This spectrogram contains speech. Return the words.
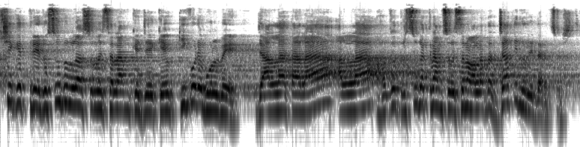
সেক্ষেত্রে রসুল্লাহ সাল্লাহ সাল্লামকে যে কেউ কি করে বলবে যে আল্লাহ তালা আল্লাহ হজরত রসুল আকরাম সাল্লাম আল্লাহ তার জাতি নুরি দ্বারা সৃষ্টি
